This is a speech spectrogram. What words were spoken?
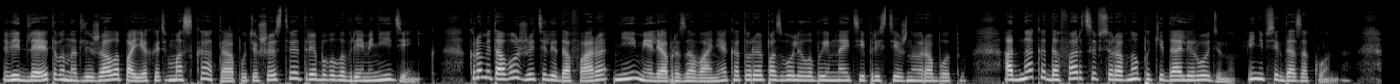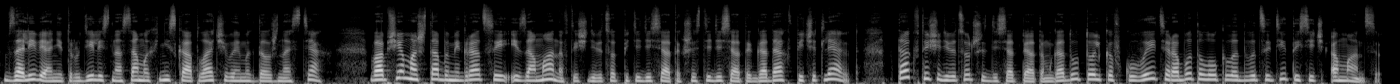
ведь для этого надлежало поехать в Маскат, а путешествие требовало времени и денег. Кроме того, жители Дафара не имели образования, которое позволило бы им найти престижную работу. Однако дафарцы все равно покидали родину, и не всегда законно. В заливе они трудились на самых низкооплачиваемых должностях. Вообще масштабы миграции из Омана в 1950-60-х годах впечатляют. Так, в 1965 году только в Кувейте работало около 20 тысяч оманцев беженцев.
